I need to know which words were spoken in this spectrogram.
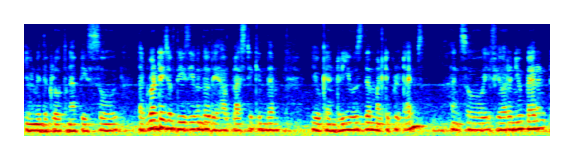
even with the cloth nappies. So the advantage of these, even though they have plastic in them, you can reuse them multiple times and so if you are a new parent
